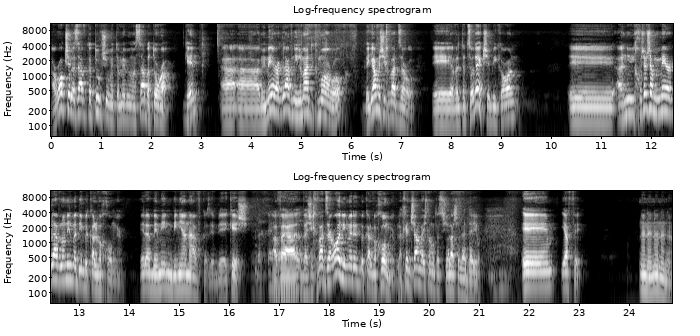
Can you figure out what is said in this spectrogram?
הרוק של הזהב כתוב שהוא מטמא במסע בתורה, כן, ה- מימי רגליו נלמד כמו הרוק וגם השכבת זרעו, אה, אבל אתה צודק שבעיקרון, אה, אני חושב שהמימי רגליו לא נלמדים בקל וחומר, אלא במין בניין אב כזה, בהיקש. אבל, והשכבת זרעו נלמדת בקל וחומר, ולכן שם יש לנו את השאלה של הדיו. אה, יפה. נה נה נה נה נה.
